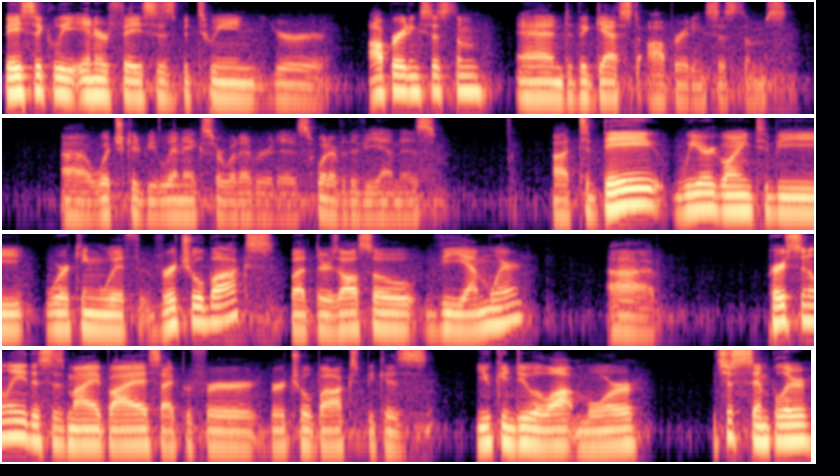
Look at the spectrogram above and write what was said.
basically interfaces between your operating system and the guest operating systems, uh, which could be Linux or whatever it is, whatever the VM is. Uh, today we are going to be working with VirtualBox, but there's also VMware. Uh, personally, this is my bias. I prefer VirtualBox because you can do a lot more. It's just simpler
